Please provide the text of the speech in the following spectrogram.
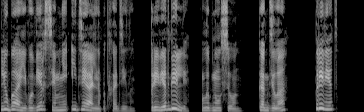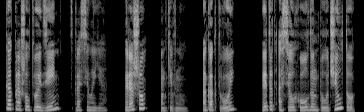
Любая его версия мне идеально подходила. «Привет, Билли», — улыбнулся он. «Как дела?» «Привет. Как прошел твой день?» — спросила я. «Хорошо», — он кивнул. А как твой? Этот осел Холден получил то,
